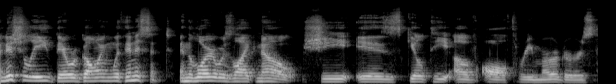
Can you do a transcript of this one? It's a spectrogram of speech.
Initially, they were going with innocent, and the lawyer was like, no, she is guilty of all three murders,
